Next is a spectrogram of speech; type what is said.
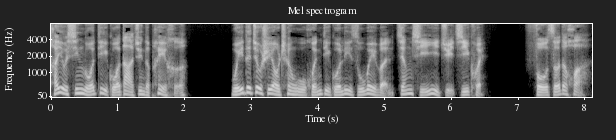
还有星罗帝国大军的配合，为的就是要趁武魂帝国立足未稳，将其一举击溃。否则的话，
